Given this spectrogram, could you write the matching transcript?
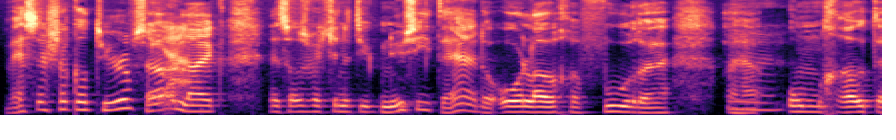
westerse cultuur of zo. Ja. Like, net zoals wat je natuurlijk nu ziet, hè? de oorlogen voeren eh, Mm. om grote,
